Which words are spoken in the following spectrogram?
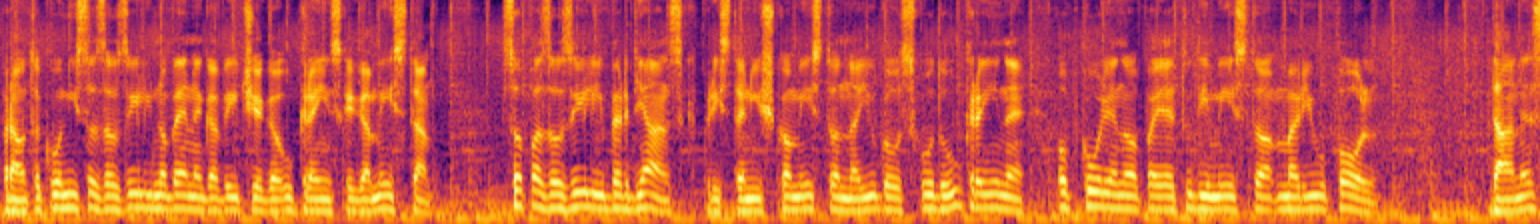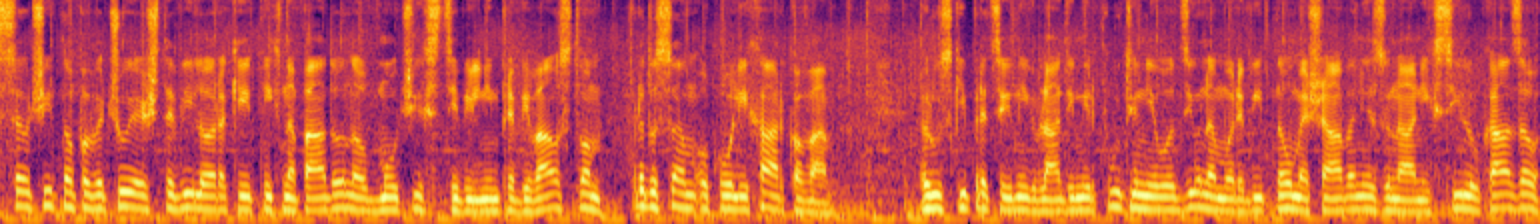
Prav tako niso zauzeli nobenega večjega ukrajinskega mesta. So pa zauzeli Berdjansk, pristaniško mesto na jugovzhodu Ukrajine, obkoljeno pa je tudi mesto Mariupol, Danes se očitno povečuje število raketnih napadov na območjih s civilnim prebivalstvom, predvsem okoli Harkova. Ruski predsednik Vladimir Putin je v odziv na morebitno umešavanje zunanjih sil ukazal,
